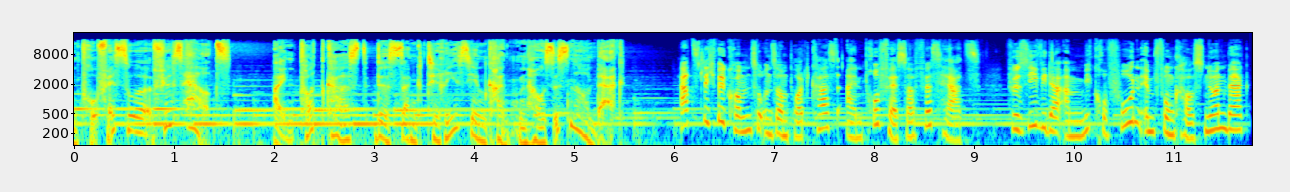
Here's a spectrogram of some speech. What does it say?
Ein Professor fürs Herz. Ein Podcast des St. Theresien Krankenhauses Nürnberg. Herzlich willkommen zu unserem Podcast Ein Professor fürs Herz. Für Sie wieder am Mikrofon im Funkhaus Nürnberg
